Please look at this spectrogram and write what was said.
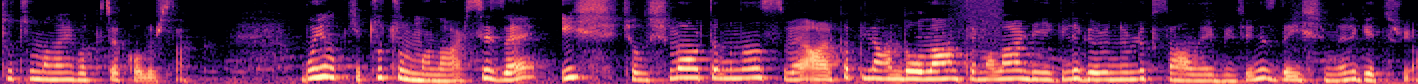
tutulmalara bakacak olursak. Bu yılki tutulmalar size iş, çalışma ortamınız ve arka planda olan temalarla ilgili görünürlük sağlayabileceğiniz değişimleri getiriyor.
